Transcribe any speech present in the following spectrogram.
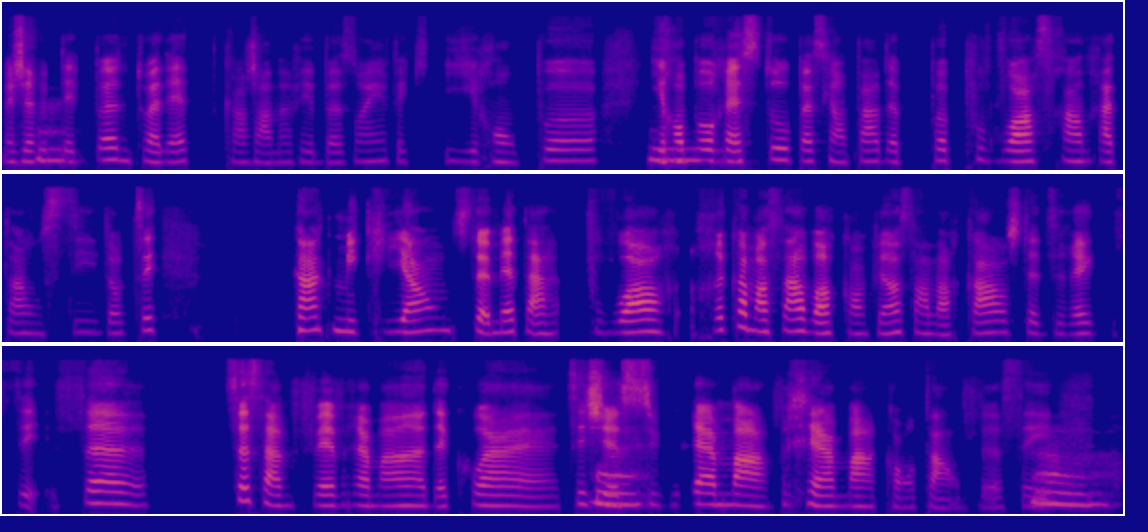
mais j'aurais Ouais. peut-être pas une toilette quand j'en aurais besoin. Fait qu'ils iront pas, ils iront pas au Mm. resto parce qu'ils ont peur de pas pouvoir se rendre à temps aussi. Donc, tu sais, quand mes clientes se mettent à pouvoir recommencer à avoir confiance en leur corps, je te dirais que c'est ça, ça, ça me fait vraiment de quoi, euh, tu sais, je suis vraiment, vraiment contente, là. C'est, Ah.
